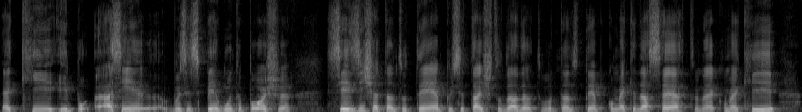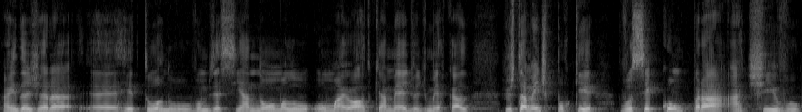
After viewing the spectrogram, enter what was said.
é que, assim, você se pergunta, poxa, se existe há tanto tempo e se está estudado há tanto tempo, como é que dá certo, né? Como é que ainda gera é, retorno, vamos dizer assim, anômalo ou maior do que a média de mercado? Justamente porque você comprar ativo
